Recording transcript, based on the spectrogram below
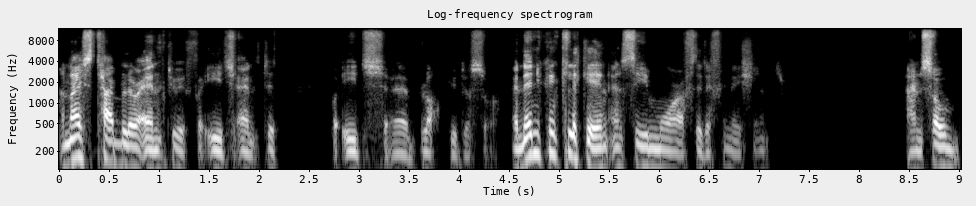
a nice tabular entry for each entity for each uh, block you just saw. And then you can click in and see more of the definitions. And so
